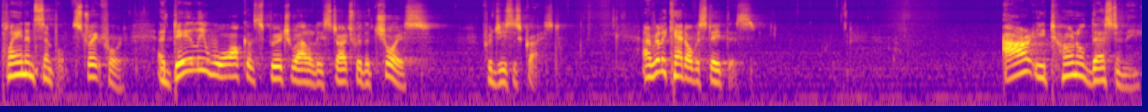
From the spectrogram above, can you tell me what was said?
Plain and simple, straightforward. A daily walk of spirituality starts with a choice for Jesus Christ. I really can't overstate this. Our eternal destiny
